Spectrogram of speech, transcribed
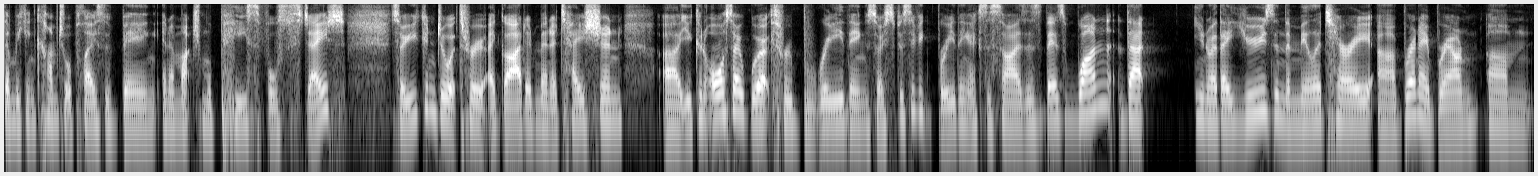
then we can come to a place of being in a much more peaceful state. So you can do it through a guided meditation. Uh, you can also work through breathing, so specific breathing exercises. There's one that you know they use in the military. Uh, Brené Brown um,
